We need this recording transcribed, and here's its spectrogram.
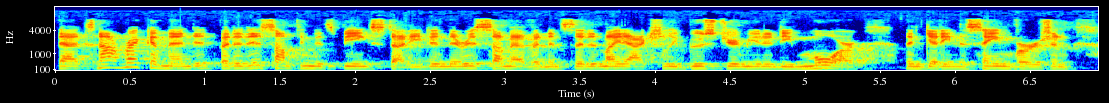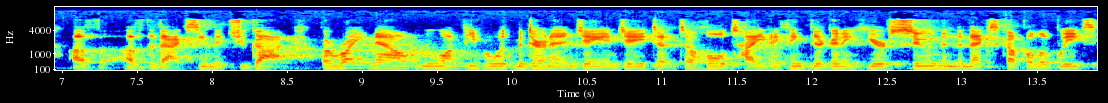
that's not recommended, but it is something that's being studied. And there is some evidence that it might actually boost your immunity more than getting the same version of, of the vaccine that you got. But right now, we want people with Moderna and J&J to, to hold tight. I think they're going to hear soon in the next couple of weeks.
